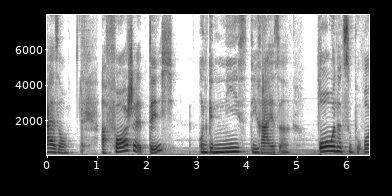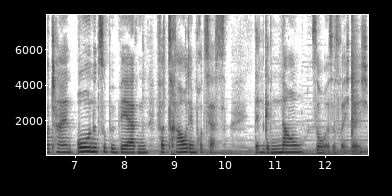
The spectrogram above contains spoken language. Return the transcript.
Also, erforsche dich und genieß die Reise, ohne zu beurteilen, ohne zu bewerten. Vertraue dem Prozess. Denn genau so ist es richtig.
